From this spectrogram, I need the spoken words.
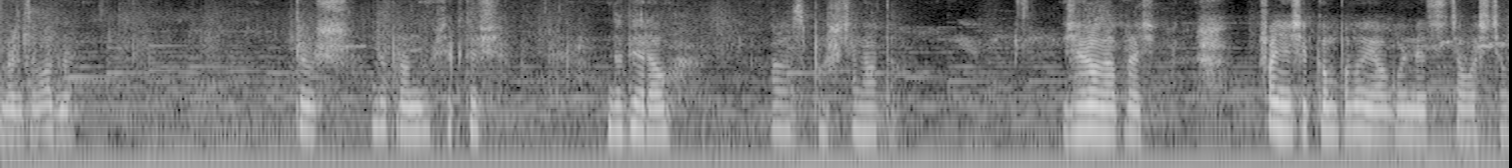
Bardzo ładne. To już do prądów się ktoś dobierał. Ale spójrzcie na to. Zielona pleś. Fajnie się komponuje ogólnie z całością.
